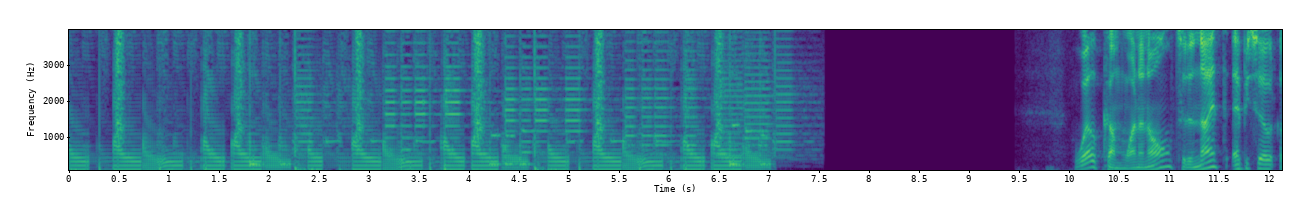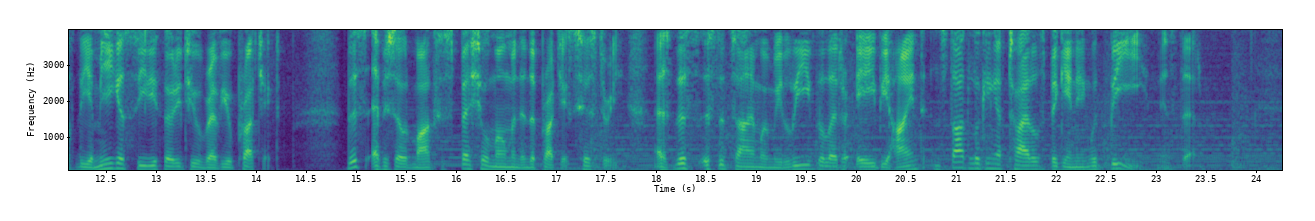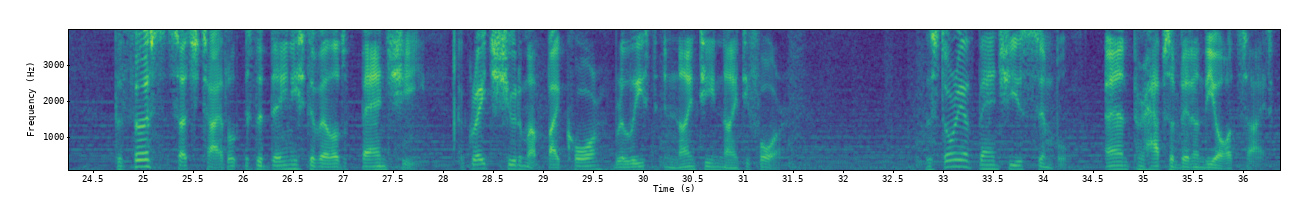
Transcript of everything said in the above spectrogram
Welcome, one and all, to the ninth episode of the Amiga CD32 review project. This episode marks a special moment in the project's history, as this is the time when we leave the letter A behind and start looking at titles beginning with B instead. The first such title is the Danish developed Banshee, a great shoot 'em up by Core released in 1994. The story of Banshee is simple, and perhaps a bit on the odd side.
